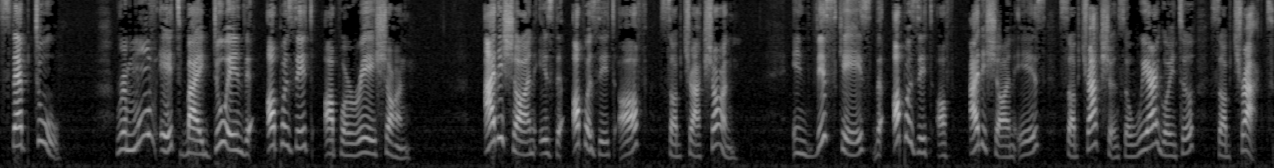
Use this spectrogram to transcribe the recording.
Step 2. Remove it by doing the opposite operation. Addition is the opposite of subtraction. In this case, the opposite of addition is subtraction. So we are going to subtract.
